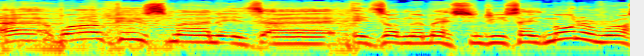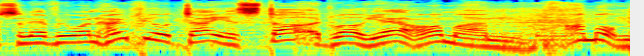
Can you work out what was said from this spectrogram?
Uh, Wild Goose Man is uh, is on the messenger. He says, "Morning, Ross and everyone. Hope your day has started well. Yeah, I'm um, I'm on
